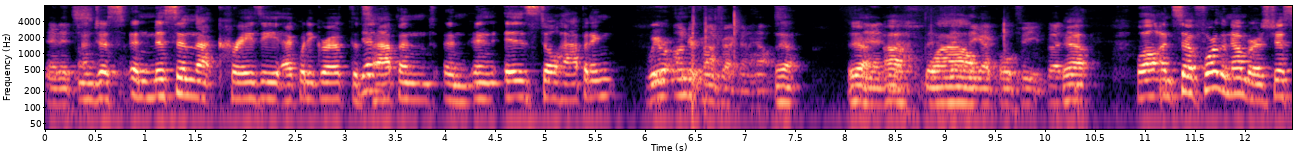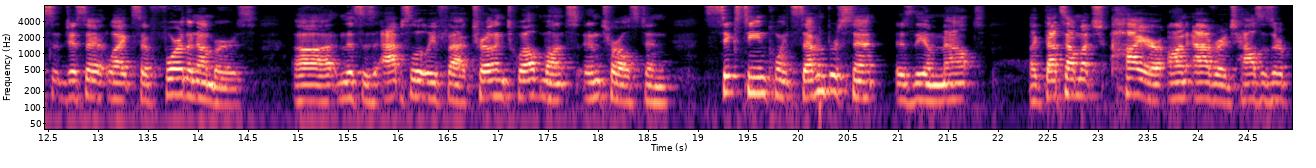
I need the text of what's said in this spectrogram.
and it's and just and missing that crazy equity growth that's Yeah. happened and, and is still happening. we were under contract on a house. Yeah. Yeah. and they- wow. they got cold feet. But yeah. Well, and so for the numbers, just just so, like so for the numbers, uh, and this is absolutely fact. Trailing 12 months in Charleston, 16.7 percent is the amount. Like that's how much higher on average houses are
